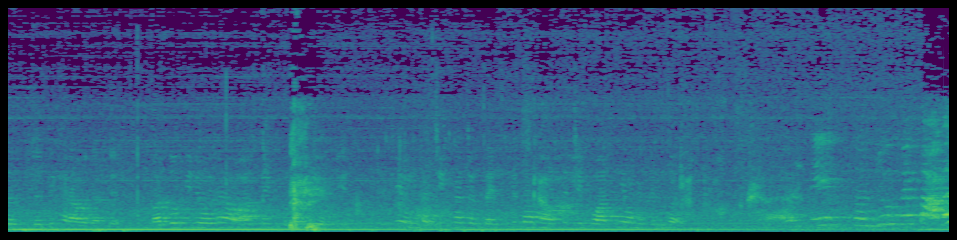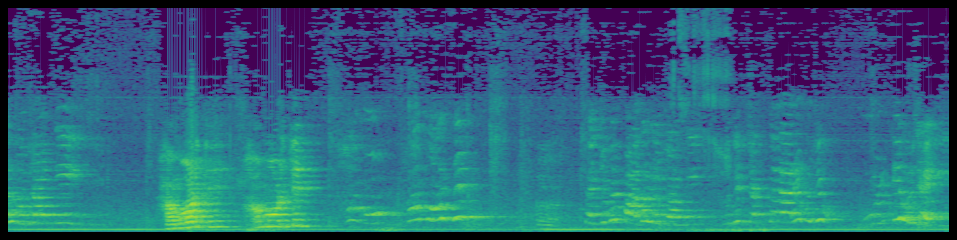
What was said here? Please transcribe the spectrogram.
जल्दी जल्दी खराब हो जाते हैं मर्दों की जो है आवाज़ में खुशी होती है। हम औरतें भर हम और थे हम और थे। हम हम और थे संजू मैं पागल हो जाऊँगी मुझे चक्कर आ रहे मुझे उल्टी हो जाएगी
